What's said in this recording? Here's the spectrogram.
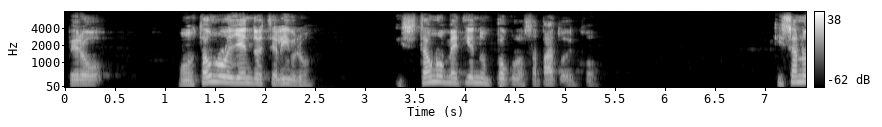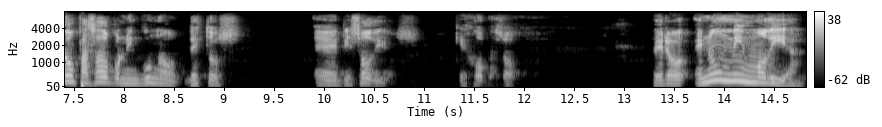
Pero cuando está uno leyendo este libro y se está uno metiendo un poco los zapatos de Job, quizá no hemos pasado por ninguno de estos episodios que Job pasó. Pero en un mismo día,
